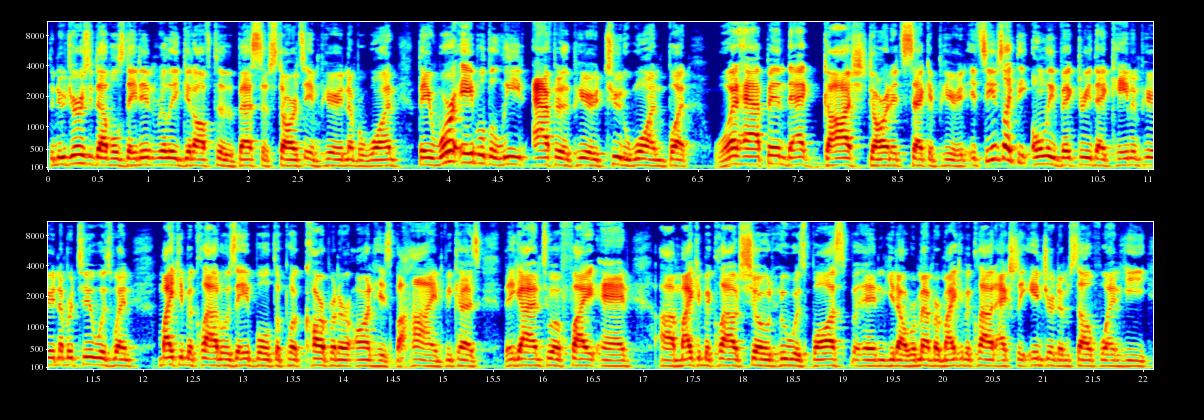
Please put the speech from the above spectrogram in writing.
the New Jersey Devils, they didn't really get off to the best of starts in period number one. They were able to lead after the period two to one, but what happened that gosh darn it second period? It seems like the only victory that came in period number two was when Mikey McLeod was able to put Carpenter on his behind because they got into a fight and uh, Mikey McLeod showed who was boss. And, you know, remember, Mikey McLeod actually injured himself when he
